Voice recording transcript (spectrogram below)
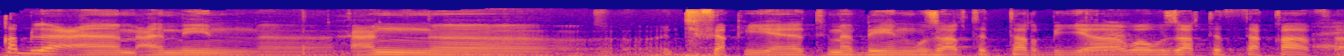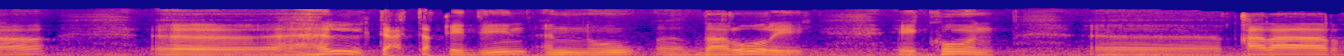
قبل عام عامين آه، عن آه، اتفاقيات ما بين وزارة التربية نعم. ووزارة الثقافة. آه، هل تعتقدين أنه ضروري يكون قرار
